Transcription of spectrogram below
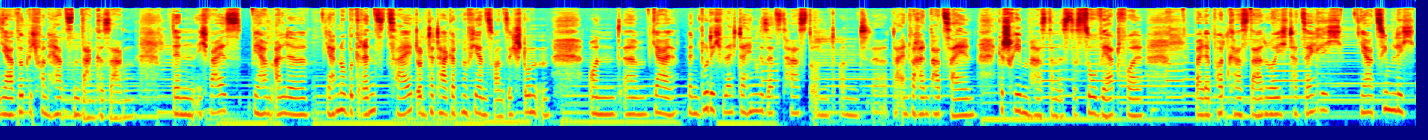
ja wirklich von Herzen Danke sagen. Denn ich weiß, wir haben alle ja nur begrenzt Zeit und der Tag hat nur 24 Stunden. Und ähm, ja, wenn du dich vielleicht da hingesetzt hast und, und äh, da einfach ein paar Zeilen geschrieben hast, dann ist das so wertvoll weil der Podcast dadurch tatsächlich ja ziemlich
